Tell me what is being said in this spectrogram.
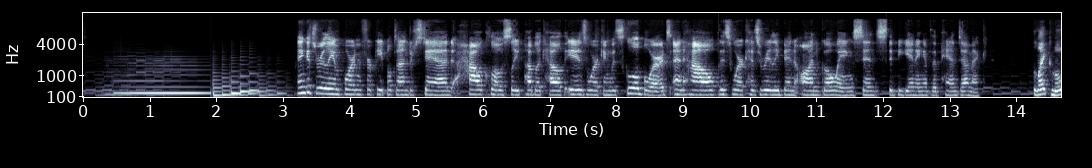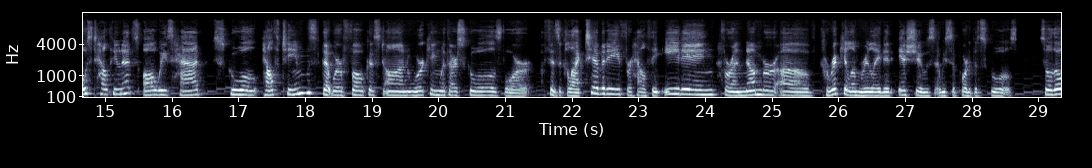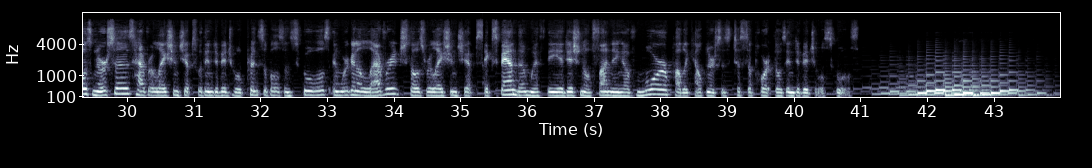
I think it's really important for people to understand how closely public health is working with school boards and how this work has really been ongoing since the beginning of the pandemic. Like most health units, always had school health teams that were focused on working with our schools for physical activity, for healthy eating, for a number of curriculum related issues that we supported the schools. So those nurses have relationships with individual principals and schools, and we're going to leverage those relationships, expand them with the additional funding of more public health nurses to support those individual schools.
